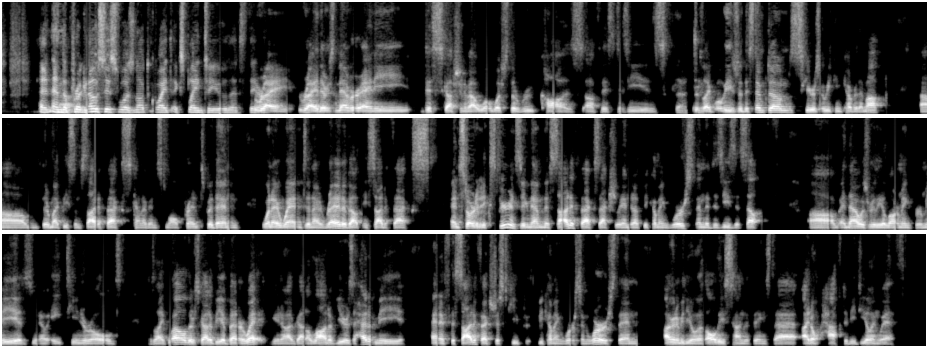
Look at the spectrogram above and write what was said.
and and the um, prognosis was not quite explained to you that they right right. There's never any discussion about well what's the root cause of this disease? There's like well these are the symptoms. Here's how we can cover them up. Um, there might be some side effects kind of in small print but then when i went and i read about these side effects and started experiencing them, the side effects actually ended up becoming worse than the disease itself. Um, and that was really alarming for me as, you know, 18 year old was like, well, there's got to be a better way. You know, I've got a lot of years ahead of me. And if the side effects just keep becoming worse and worse, then I'm going to be dealing with all these kinds of things that I don't have to be dealing with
